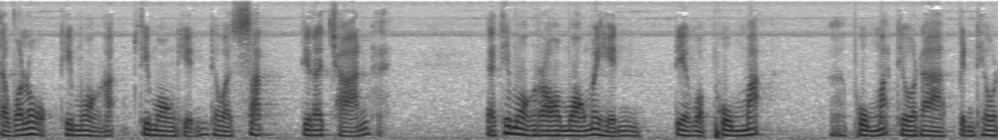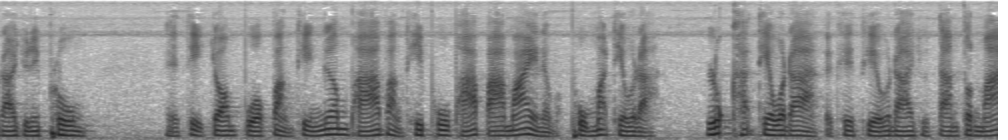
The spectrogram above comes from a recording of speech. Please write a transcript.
ตวโลกที่มองฮะที่มองเห็นแต่ว่าสัตว์ติรฉานแต่ที่มองเรามองไม่เห็นเรียกว่าภูมิมะภูมิมะเทวดาเป็นเทวดาอยู่ในภูมิที่จอมปลวกบ้างที่เงื่อมผาบ้างที่ภูผาป่าไม้เนี่ยภูมิมะเทวดา ลุกขะเทวดาก็คือเทวดาอยู่ตามต้นไม้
